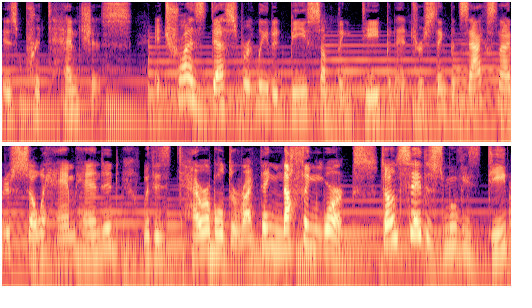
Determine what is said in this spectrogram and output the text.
is pretentious. It tries desperately to be something deep and interesting, but Zack Snyder's so ham handed with his terrible directing, nothing works. Don't say this movie's deep.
